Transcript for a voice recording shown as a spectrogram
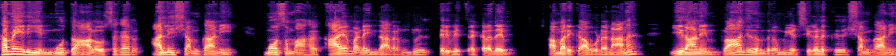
கமேனியின் மூத்த ஆலோசகர் அலி ஷம்கானி மோசமாக காயமடைந்தார் என்று தெரிவித்திருக்கிறது. அமெரிக்காவுடனான ஈரானின் ராஜதந்திர முயற்சிகளுக்கு ஷம்கானி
